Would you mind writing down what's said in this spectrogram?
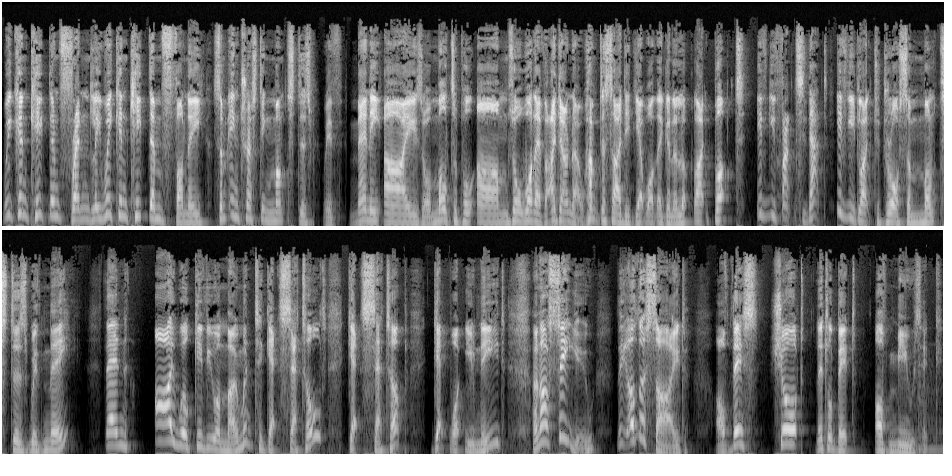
We can keep them friendly, we can keep them funny, some interesting monsters with many eyes or multiple arms or whatever. I don't know, haven't decided yet what they're going to look like, but if you fancy that, if you'd like to draw some monsters with me, then I will give you a moment to get settled, get set up, get what you need, and I'll see you the other side of this short little bit of music.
